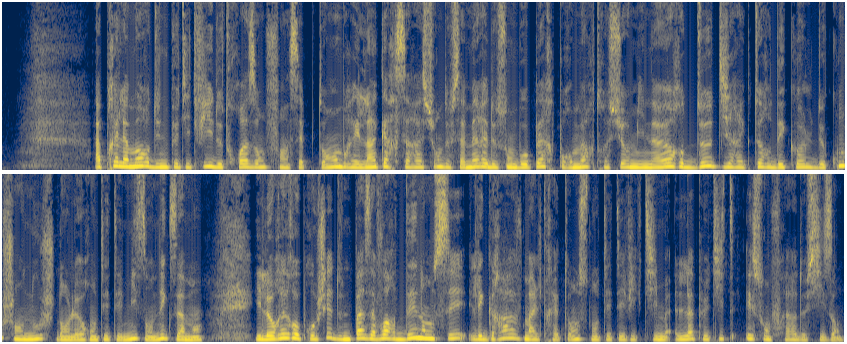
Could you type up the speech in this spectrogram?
Après la mort d'une petite fille de 3 ans fin septembre et l'incarcération de sa mère et de son beau-père pour meurtre sur mineur, deux directeurs d'école de Conche-en-Ouche dans l'heure ont été mis en examen. Il leur est reproché de ne pas avoir dénoncé les graves maltraitances dont étaient victimes la petite et son frère de 6 ans.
